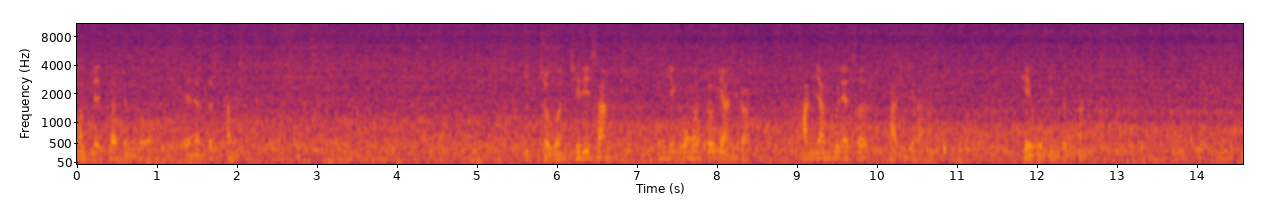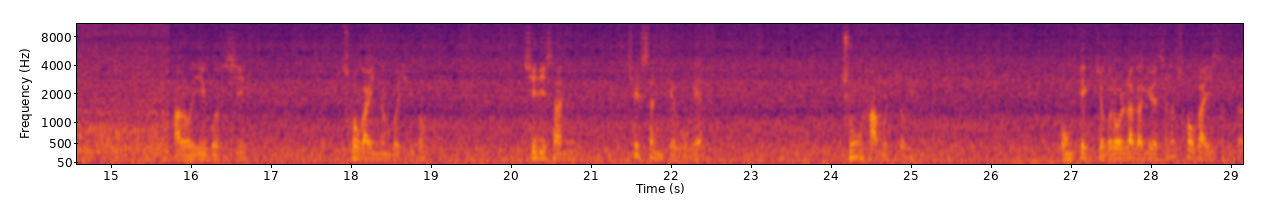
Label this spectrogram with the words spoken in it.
3m 정도 되는 듯 합니다. 이쪽은 지리산 국립공원 쪽이 아니라 함양군에서 관리하는 계곡인 듯 합니다. 바로 이곳이 소가 있는 곳이고 지리산 칠선 계곡의 중하부 쪽입니다. 본격적으로 올라가기 위해서는 소가 있었던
